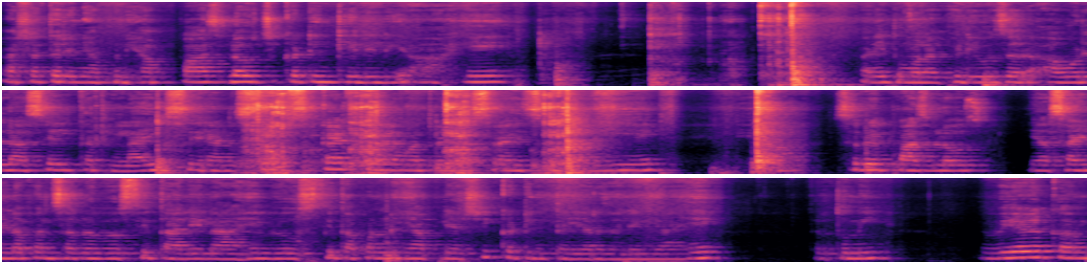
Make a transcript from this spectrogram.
अशा तऱ्हेने आपण ह्या पाच ब्लाऊजची कटिंग केलेली आहे. आणि तुम्हाला व्हिडिओ जर आवडला असेल तर लाईक शेअर आणि सबस्क्राईब करायला मात्र विसरायचं नाही आहे सगळे पाच ब्लाऊज या साईडला पण सगळं व्यवस्थित आलेलं आहे. व्यवस्थित आपण ही आपली अशी कटिंग तयार झालेली आहे. तर तुम्ही वेळ कम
